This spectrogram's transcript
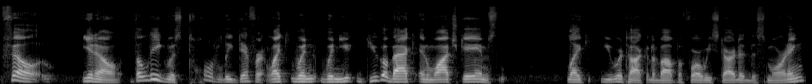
Phil, you know, the league was totally different. Like when when you you go back and watch games like you were talking about before we started this morning,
